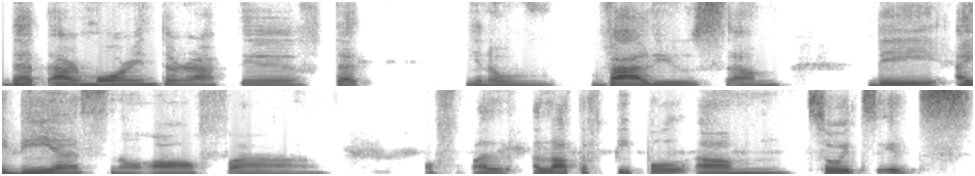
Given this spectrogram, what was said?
that are more interactive, that, you know, values um, the ideas no, of uh, of a, a lot of people. Um, so it's it's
